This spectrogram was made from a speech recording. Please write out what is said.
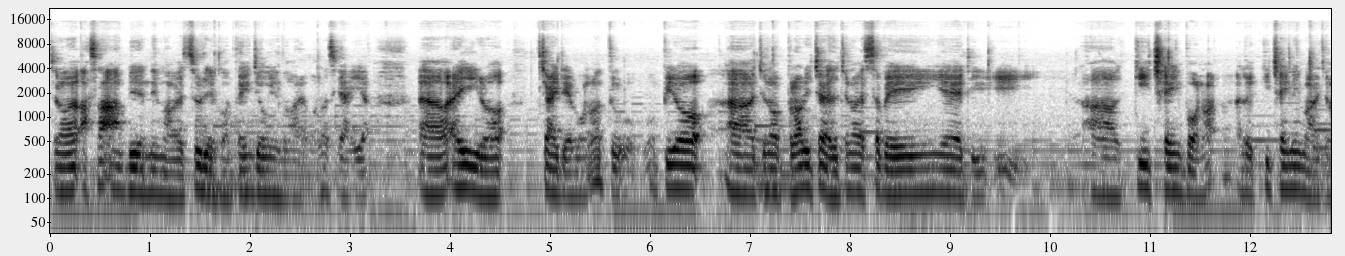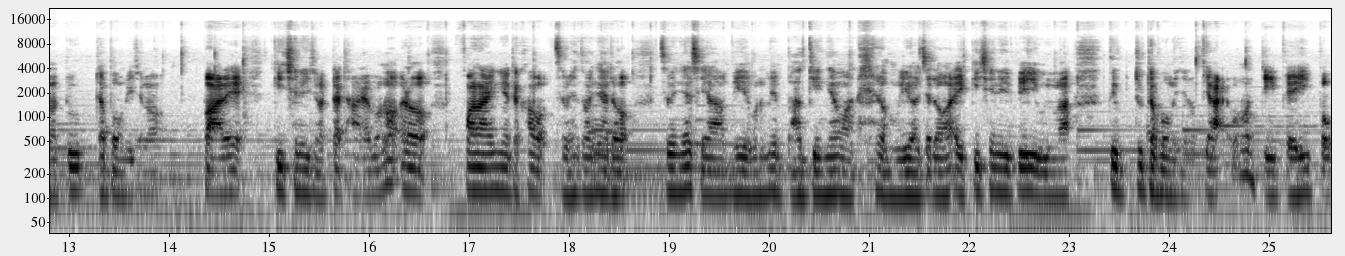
ကျွန်တော်အစားအပြည့်နေ့မှာပဲဆုတွေကောင်တင်ကြုံယူသွားတယ်ပေါ့နော်ဆရာကြီးကအဲအဲ့ဒီတော့ကြိုက်တယ်ပေါ့နော်သူပြီးတော့အာကျွန်တော်ဘယ်လောက်ကြိုက်လဲဆိုကျွန်တော်စပိန်ရဲ့ဒီ အာ key chain ပေါ့နော်အဲ့လို key chain လေးမှာကျွန်တော်တူဓာတ်ပုံလေးကျွန်တော်ပါတဲ့ key chain လေးကျွန်တော်တက်ထားတယ်ပေါ့နော်အဲ့တော့ file line နဲ့တစ်ခေါက်စပင်သွားညတော့စပင်ညက်ဆရာမေးဘယ်လိုမျိုးဘာကင်ညမ်းပါလဲတော့မေးတော့ကျွန်တော်အဲ့ key chain လေးပြေးယူပြီးမှတူတူဓာတ်ပုံလေးကျွန်တော်ပြရတယ်ပေါ့နော်ဒီဘေးပုံ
